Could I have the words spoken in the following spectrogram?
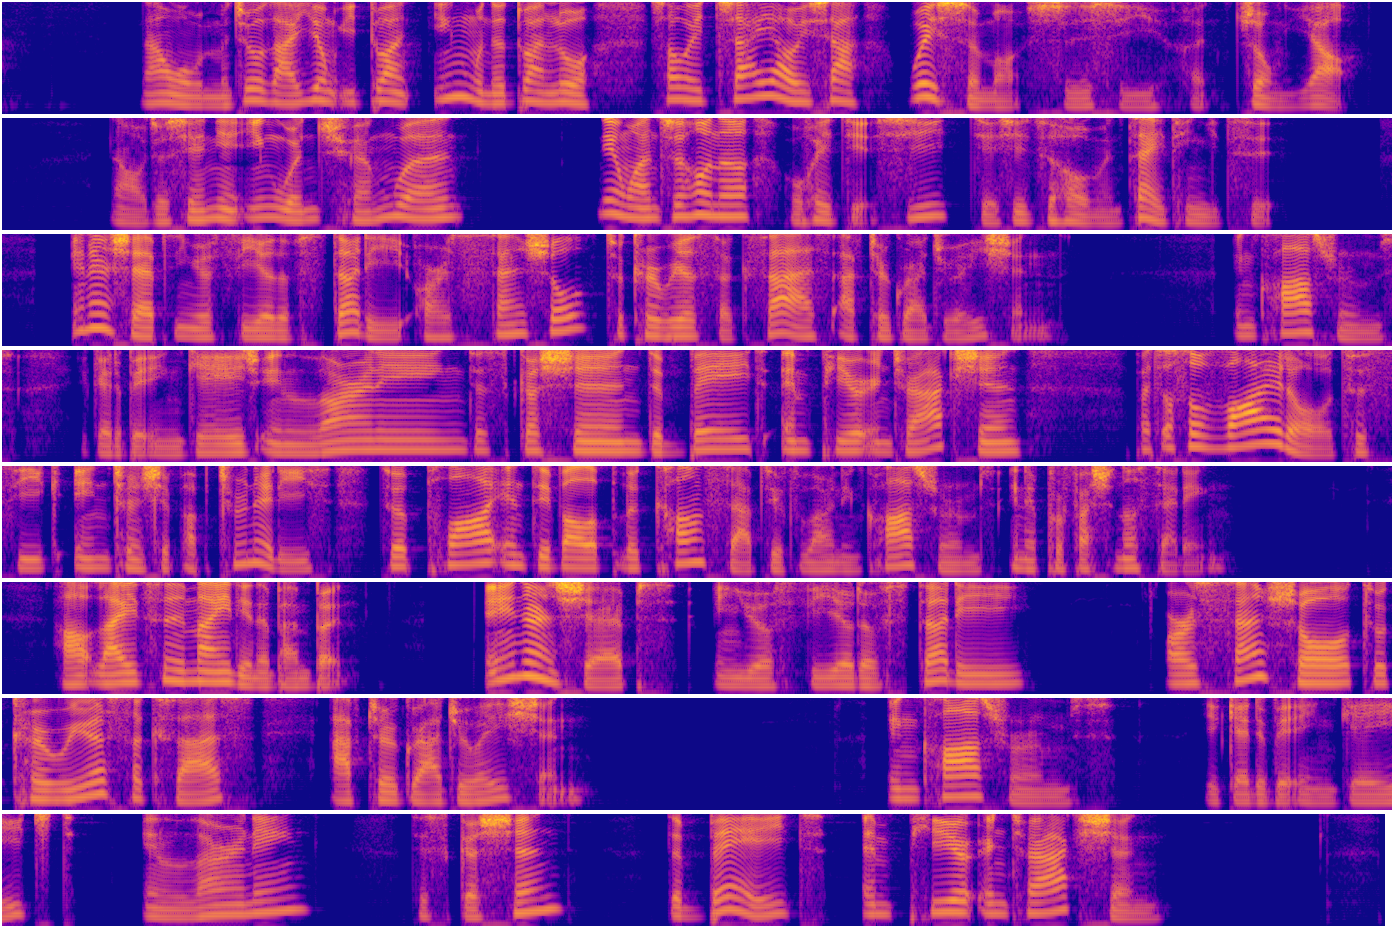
那我们就来用一段英文的段落，稍微摘要一下为什么实习很重要。那我就先念英文全文，念完之后呢，我会解析，解析之后我们再听一次。Internships in your field of study are essential to career success after graduation. In classrooms, you get to be engaged in learning, discussion, debate, and peer interaction. But it's also vital to seek internship opportunities to apply and develop the concepts you've learned in classrooms in a professional setting. 好，来一次慢一点的版本。 Internships in your field of study are essential to career success after graduation. In classrooms, you get to be engaged in learning, discussion, debate, and peer interaction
